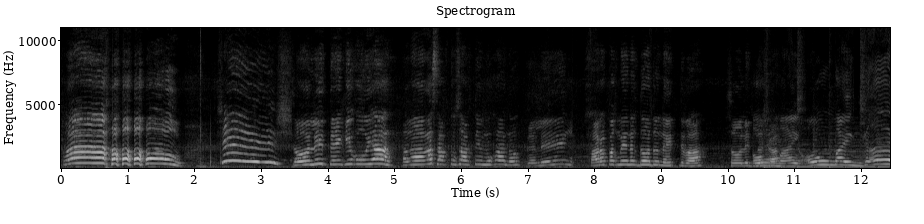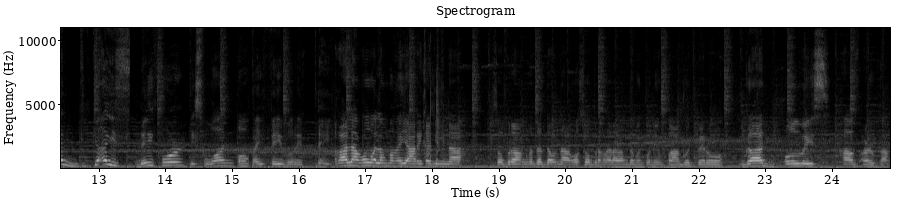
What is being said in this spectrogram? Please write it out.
Wow! Sheesh! Solid! Thank you, kuya! Ang sakto-sakto yung mukha, no? Galing! Para pag may nagdo-donate, di ba? Solid na siya. my, oh my God! Guys, day 4 is one of my favorite day. Akala ko walang mangyayari kanina. Sobrang nadadown na ako, sobrang nararamdaman ko na yung pagod. Pero God always have our back.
